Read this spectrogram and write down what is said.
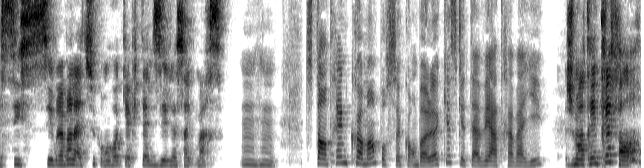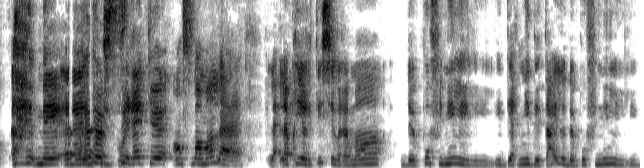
c'est vraiment là-dessus qu'on va capitaliser le 5 mars. Mm-hmm. Tu t'entraînes comment pour ce combat-là? Qu'est-ce que tu avais à travailler? Je m'entraîne très fort, mais euh, je dirais que en ce moment, la, la, priorité, c'est vraiment de peaufiner les, les, derniers détails, de peaufiner les, les,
